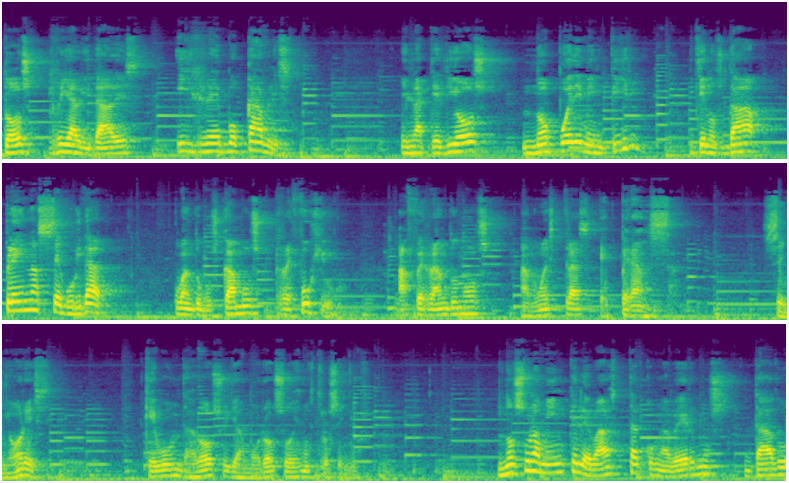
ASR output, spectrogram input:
dos realidades irrevocables en la que Dios no puede mentir y que nos da plena seguridad cuando buscamos refugio, aferrándonos a nuestras esperanzas. Señores, qué bondadoso y amoroso es nuestro Señor no solamente le basta con habernos dado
